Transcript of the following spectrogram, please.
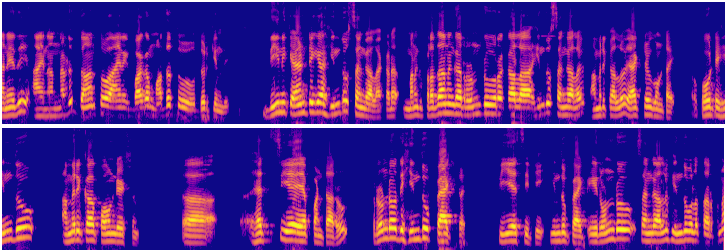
అనేది ఆయన అన్నాడు. దాంతో ఆయనకి బాగా మద్దతు దొరికింది. దీనికి యాంటీగా హిందూ సంఘాలు అక్కడ మనకు ప్రధానంగా రెండు రకాల హిందూ సంఘాలు అమెరికాలో యాక్టివ్గా ఉంటాయి. ఒకటి హిందూ అమెరికా ఫౌండేషన్ హెచ్సిఏఎఫ్ అంటారు. రెండోది Hindu pact PACT Hindu pact. ఈ రెండు సంఘాలు హిందువుల తరపున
